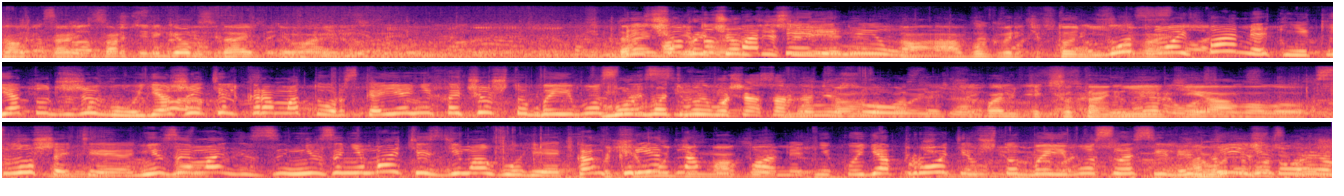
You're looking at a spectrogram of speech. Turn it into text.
На кого? Партия регионов, да, издевается. Да, Причем издевается. тут партия регионов? А, а вы говорите, кто не Вот мой памятник, я тут живу, я житель Краматорска, я не хочу, чтобы его Может быть, вы его сносили. сейчас организовываете? Памятник сатане, дьяволу. Слушайте, не, зама- не занимайтесь демагогией. Конкретно по памятнику я против, чтобы его сносили. Ну, есть Сатане,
